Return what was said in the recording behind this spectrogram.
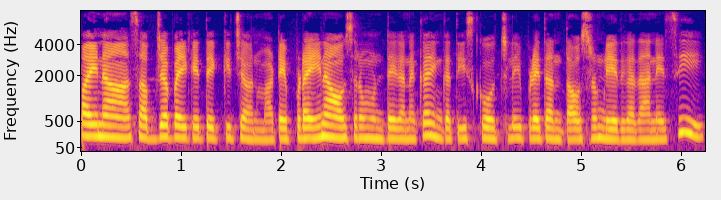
పైన సబ్జా పైకి అయితే ఎక్కించాం అనమాట ఎప్పుడైనా అవసరం ఉంటే కనుక ఇంకా తీసుకోవచ్చులే. ఇప్పుడైతే అంత అవసరం లేదు కదా అనేసి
